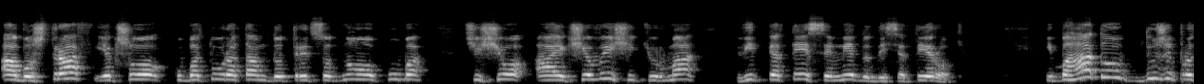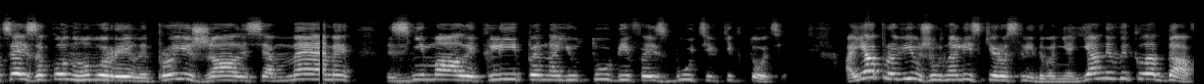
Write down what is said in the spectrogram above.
або штраф, якщо кубатура там до 31 куба, чи що, а якщо вище тюрма від 5-7 до 10 років. І багато дуже про цей закон говорили, проїжджалися, меми знімали кліпи на Ютубі, Фейсбуці, в Тіктоці. А я провів журналістське розслідування. Я не викладав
